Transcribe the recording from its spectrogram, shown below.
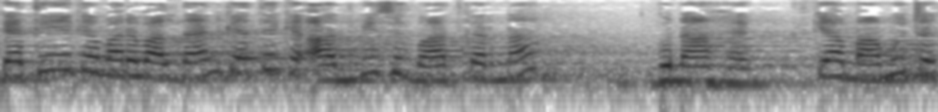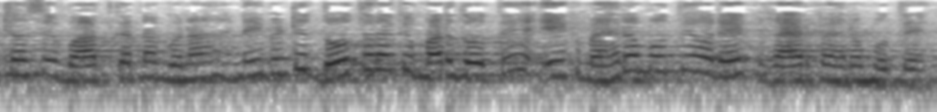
کہتی ہیں کہ ہمارے والدین کہتے ہیں کہ آدمی سے بات کرنا گناہ ہے۔ کیا مامو چچا سے بات کرنا گناہ ہے؟ نہیں بیٹے، دو طرح کے مرد ہوتے ہیں، ایک محرم ہوتے ہیں اور ایک غیر محرم ہوتے ہیں۔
